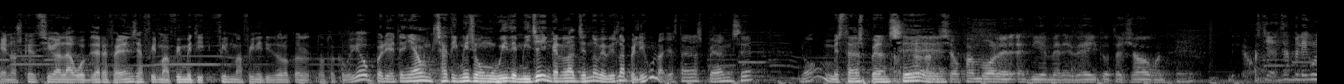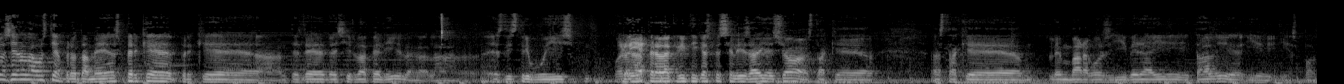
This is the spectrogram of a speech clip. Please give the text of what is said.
que no és que siga la web de referència Film Affinity, Film Affinity tot el que, tot el que vulgueu, però ja tenia un 7 i mig o un 8 de mitja i encara la gent no havia vist la pel·lícula ja estan esperant-se no? estan esperant-se Això ho fa molt en en IMDB i tot això. Quan... Hòstia, aquesta pel·lícula serà la hòstia, però també és perquè, perquè antes de deixir la pel·li la, la, es distribueix Bueno, per, ja- per a la crítica especialitzada i això hasta que hasta que l'embargo es llibera i, i tal i, i, i es pot.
